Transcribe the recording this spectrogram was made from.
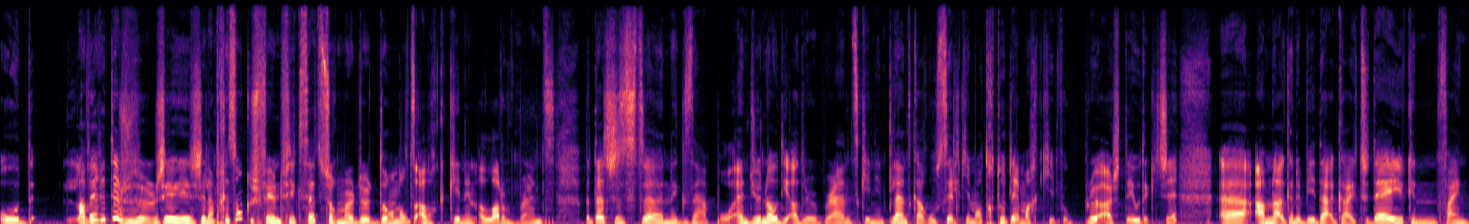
و la vérité, j'ai l'impression que je fais une fixette sur Murder Donald's alors qu'il y a a lot of brands, but that's just an example. And you know the other brands, qu'il y a plein de carousels qui montrent toutes les marques qu'il faut plus acheter ou uh, I'm not going to be that guy today. You can find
